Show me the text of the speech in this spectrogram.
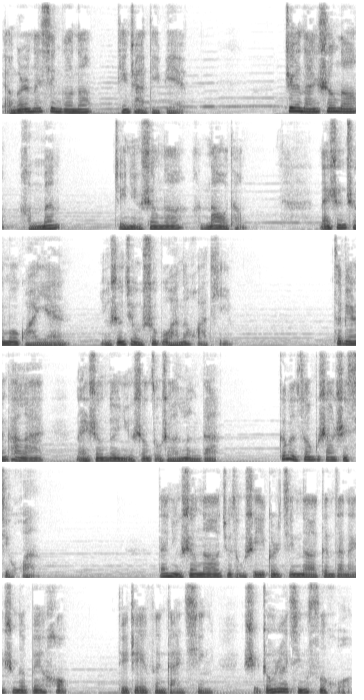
两个人的性格呢天差地别。这个男生呢很闷。这女生呢很闹腾，男生沉默寡言，女生就有说不完的话题。在别人看来，男生对女生总是很冷淡，根本算不上是喜欢。但女生呢却总是一根筋的跟在男生的背后，对这一份感情始终热情似火。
